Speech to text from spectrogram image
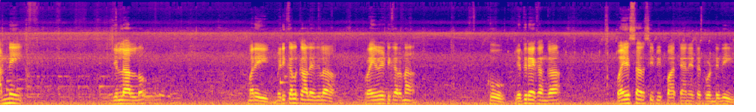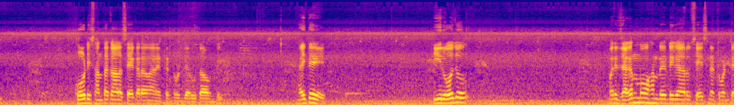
అన్ని జిల్లాల్లో మరి మెడికల్ కాలేజీల ప్రైవేటీకరణకు వ్యతిరేకంగా వైఎస్ఆర్సీపీ పార్టీ అనేటటువంటిది కోటి సంతకాల సేకరణ అనేటటువంటి జరుగుతూ ఉంది. అయితే ఈరోజు మరి జగన్మోహన్ రెడ్డి గారు చేసినటువంటి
